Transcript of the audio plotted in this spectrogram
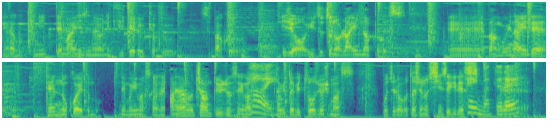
えらく気に入って毎日のように聴いている曲スーパークール以上5つのラインナップです、えー番組内で天の声とでも言いますかね。綾乃ちゃんという女性がはい。たびたび登場します、こちら私の親戚です、Hey, 待ってね。えー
